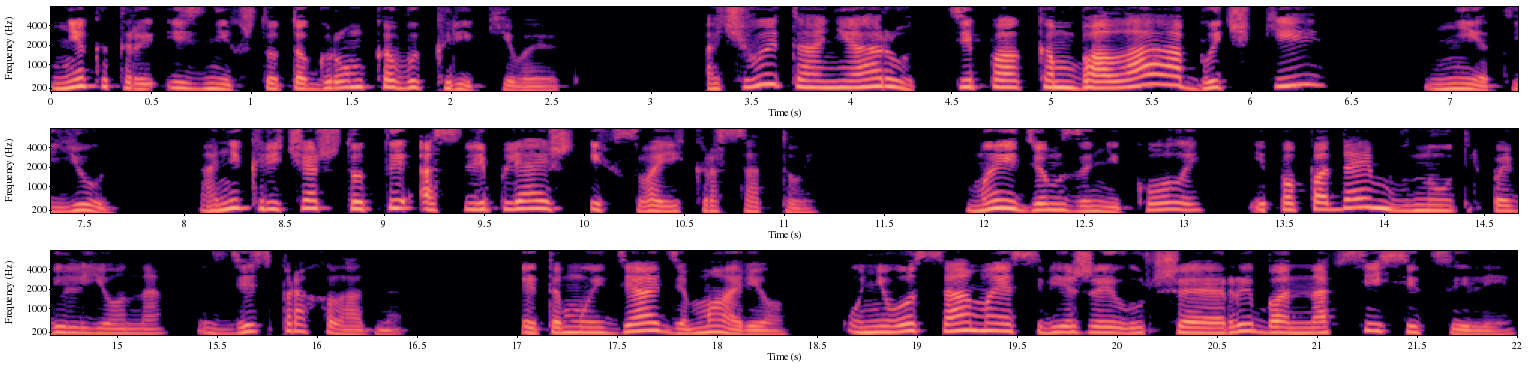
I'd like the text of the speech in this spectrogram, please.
Некоторые из них что-то громко выкрикивают. «А чего это они орут? Типа камбала, бычки?» «Нет, Юль, они кричат, что ты ослепляешь их своей красотой». Мы идем за Николой и попадаем внутрь павильона. Здесь прохладно. Это мой дядя Марио. У него самая свежая и лучшая рыба на всей Сицилии.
